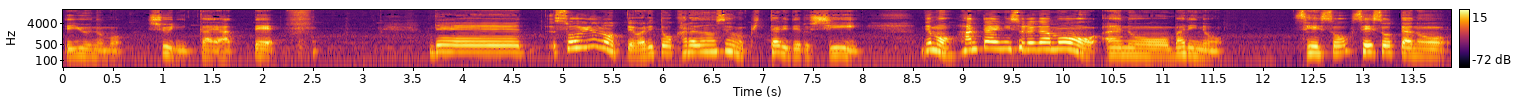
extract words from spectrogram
ていうのも週に1回あって。でそういうのって割と体の線もぴったり出るしでも反対にそれがもうあのバリの清掃？清掃ってあの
